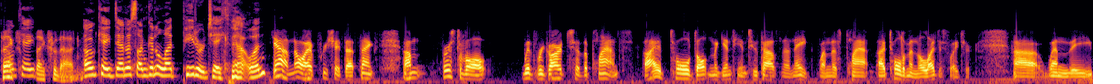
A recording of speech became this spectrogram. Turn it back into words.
Thanks, okay. Thanks for that. Okay, Dennis, I'm going to let Peter take that one. Yeah, no, I appreciate that. Thanks. Um, first of all, with regard to the plants, I had told Dalton McGuinty in 2008 when this plant, I told him in the legislature uh, when the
